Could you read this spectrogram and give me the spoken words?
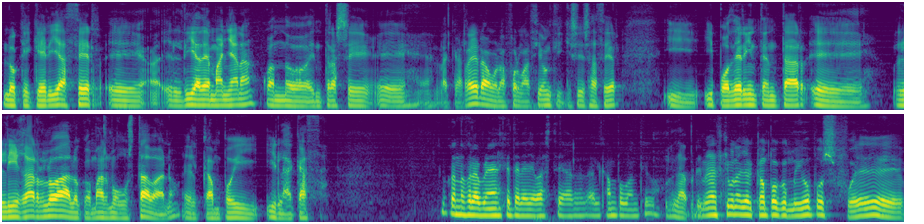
lo que quería hacer el día de mañana cuando entrase en la carrera o la formación que quisiese hacer y, y poder intentar ligarlo a lo que más me gustaba, ¿no? el campo y, la caza. ¿Cuándo fue la primera vez que te la llevaste al, campo contigo? La primera vez que me la llevé al campo conmigo pues fue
